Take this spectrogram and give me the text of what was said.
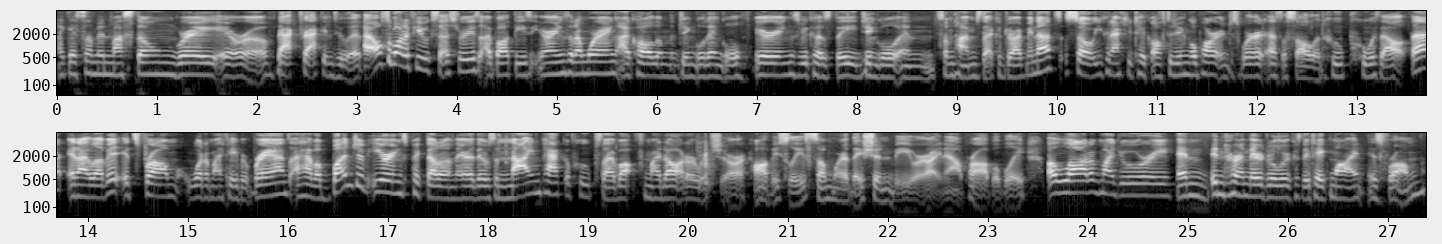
I guess I'm in my stone gray era. Backtrack into it. I also bought a few accessories. I bought these earrings that I'm wearing. I call them the jingle dangle earrings because they jingle and sometimes that could drive me nuts. So you can actually take off the jingle part and just wear it as a solid hoop without that. And I love it. It's from one of my favorite brands. I have a bunch of earrings picked out on there. There was a nine pack of hoops that I bought for my daughter, which are obviously somewhere they shouldn't be right now, probably. A lot of my jewelry and in turn their jewelry because they take mine is from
